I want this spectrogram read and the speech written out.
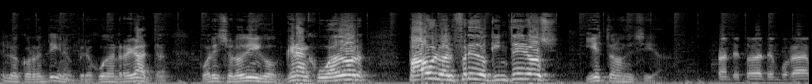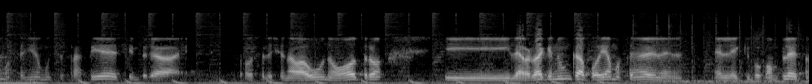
Es lo de correntino, pero juega en regata. Por eso lo digo. Gran jugador, Paolo Alfredo Quinteros. Y esto nos decía. Durante toda la temporada hemos tenido muchos traspiés, siempre o se lesionaba uno u otro y la verdad que nunca podíamos tener el, equipo completo.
